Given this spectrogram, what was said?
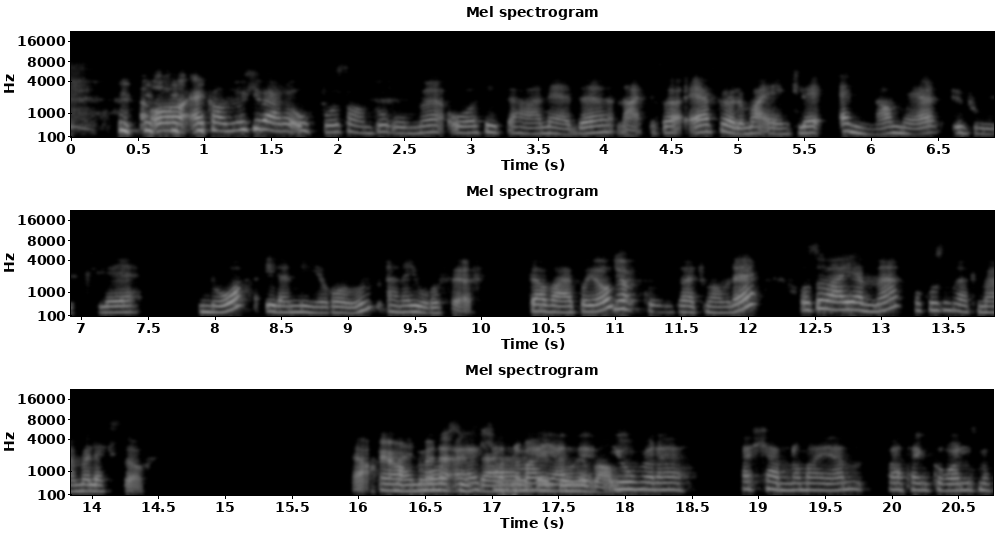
og jeg kan jo ikke være oppe hos han på rommet og sitte her nede. Nei, så jeg føler meg egentlig enda mer ubrukelig nå i den nye rollen enn jeg gjorde før. Da var jeg på jobb, Ja. konsentrerte meg om det. Og så var jeg hjemme og konsentrerte meg med lekser. Ja, Ja, nei, nå men jeg, jeg kjenner meg det igjen går i i- ball. Jo, men jeg, jeg kjenner meg igjen. Og jeg tenker også liksom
